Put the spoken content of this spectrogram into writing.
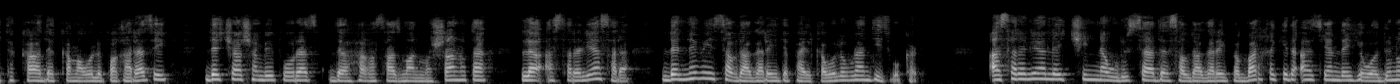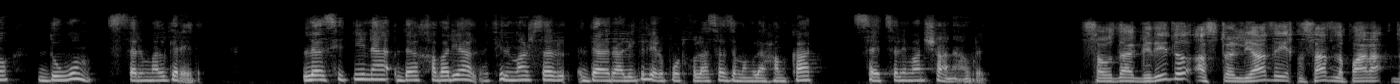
اتکا د کمولو په غرض یې د چهارشنبې په ورځ د هغه سازمان مشرانو ته له استرالیا سره د نوې سوداګرۍ د پیل کولو وړاندیز وکړ. استرالیا له چین نه وروسته د سوداګرۍ په برخه کې د اسیان د هیوادونو دوم ستر ملګری دی. له سیدنی نه د خبریال فیلمر سر د رالیګلې رپورټ خلاصه زمونږ له همکار سید سلیمان شاه نه اورئ. سوداګري د اسټرالیا د اقتصاد لپاره د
